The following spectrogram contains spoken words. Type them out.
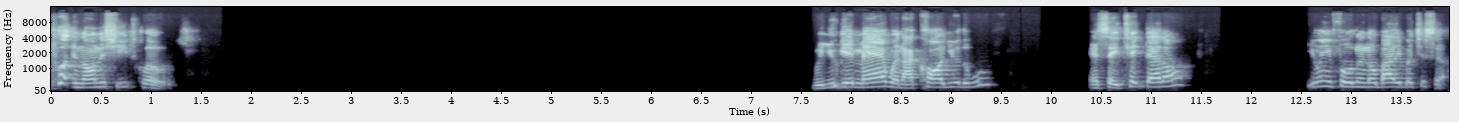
putting on the sheep's clothes? Will you get mad when I call you the wolf and say, take that off? You ain't fooling nobody but yourself.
